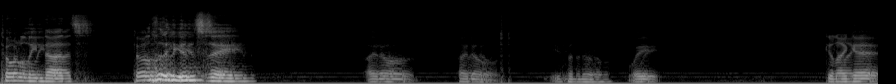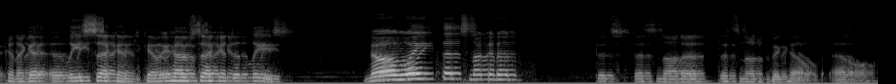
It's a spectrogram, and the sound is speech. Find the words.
totally nuts. Totally insane. I don't I don't even know. Wait. Can I get can I get at least second? Can we have second at least? No, wait, that's not gonna that's that's not a that's not a big help at all.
